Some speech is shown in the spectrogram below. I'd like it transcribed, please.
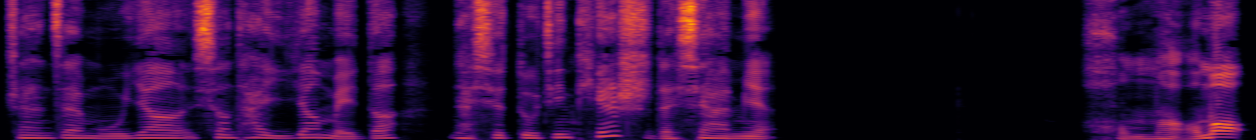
站在模样像他一样美的那些镀金天使的下面。红毛毛，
